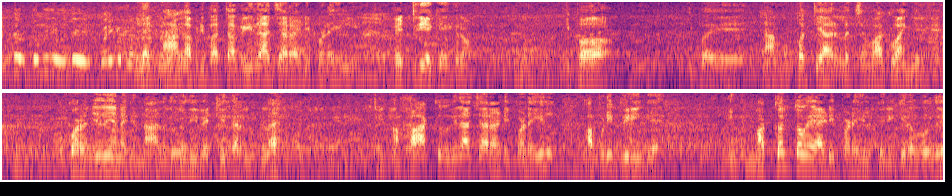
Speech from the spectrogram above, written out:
எந்த தொகுதி வந்து குறைக்கப்படும் இல்லை நாங்கள் அப்படி பார்த்தா விகிதாச்சார அடிப்படையில் வெற்றியை கேட்குறோம். இப்போ இப்போ நான் முப்பத்தி ஆறு லட்சம் வாக்கு வாங்கியிருக்கேன். குறைஞ்சது எனக்கு நாலு தொகுதி வெற்றி தரணும்ல? வாக்கு விகிதாச்சார அடிப்படையில் அப்படி பிரிங்க. நீங்கள் மக்கள் தொகை அடிப்படையில் பிரிக்கிற போது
